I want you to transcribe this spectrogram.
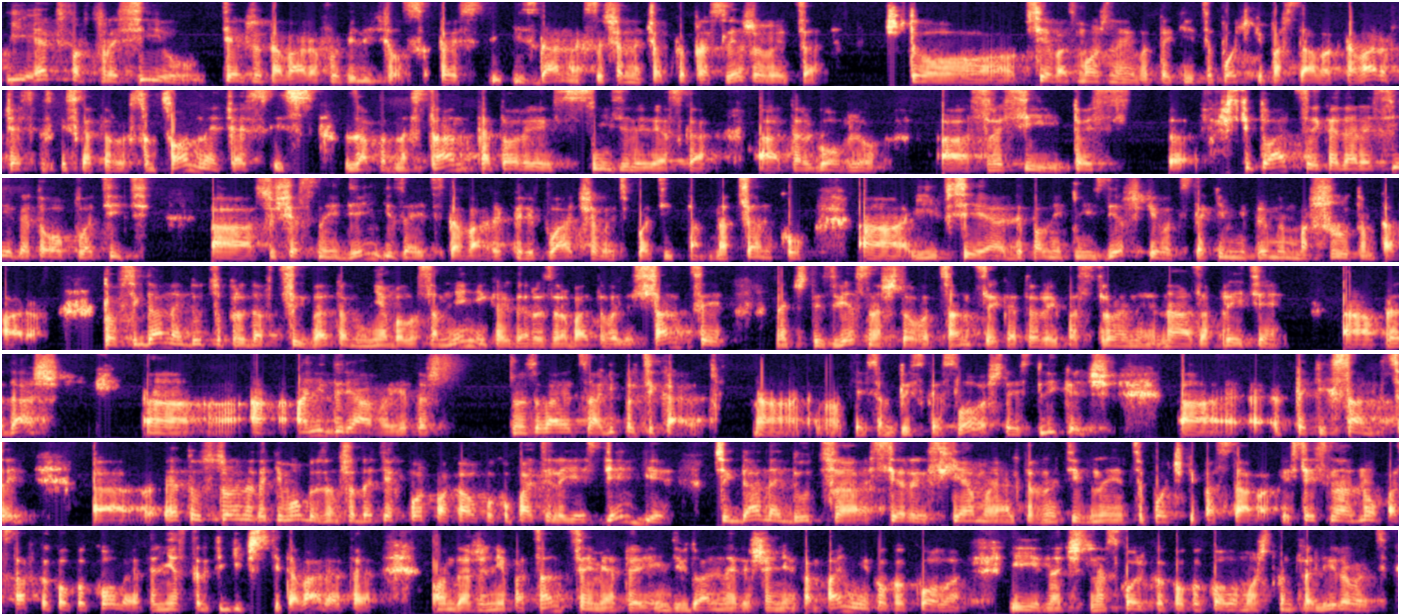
и экспорт в Россию тех же товаров увеличился. То есть из данных совершенно четко прослеживается, что все возможные вот такие цепочки поставок товаров, часть из которых санкционная, часть из западных стран, которые снизили резко а, торговлю а, с Россией. То есть а, в ситуации, когда Россия готова платить существенные деньги за эти товары, переплачивать, платить там наценку а, и все дополнительные издержки вот с таким непрямым маршрутом товаров, то всегда найдутся продавцы. В этом не было сомнений, когда разрабатывались санкции. Значит, известно, что вот санкции, которые построены на запрете а, продаж, а, а, они дырявые. Это что называется, они протекают. А, вот есть английское слово, что есть leakage а, э, таких санкций. А, это устроено таким образом, что до тех пор, пока у покупателя есть деньги, всегда найдутся серые схемы, альтернативные цепочки поставок. Естественно, ну, поставка Coca-Cola — это не стратегический товар, это он даже не под санкциями, это индивидуальное решение компании Coca-Cola. И, значит, насколько Coca-Cola может контролировать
